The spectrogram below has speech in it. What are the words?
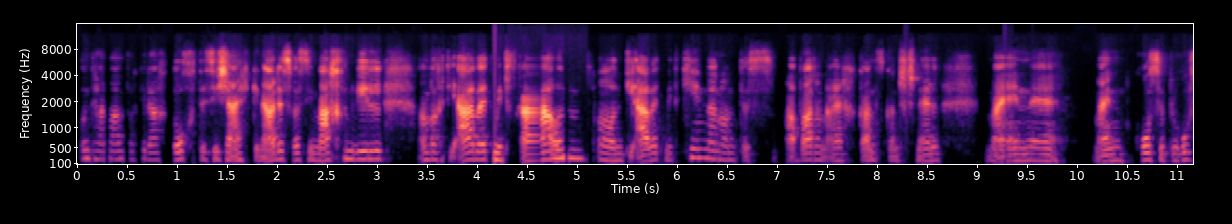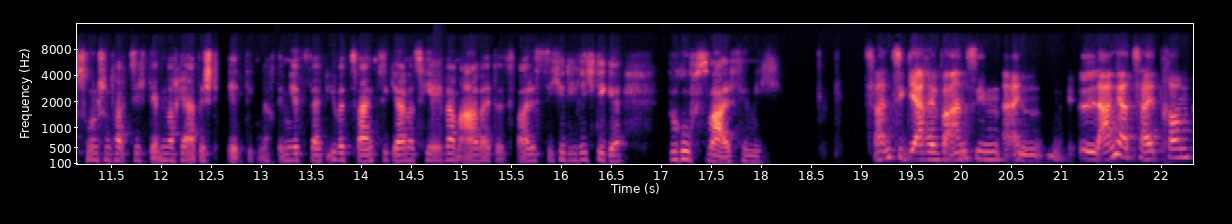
und habe einfach gedacht, doch, das ist eigentlich genau das, was ich machen will. Einfach die Arbeit mit Frauen und die Arbeit mit Kindern und das war dann eigentlich ganz, ganz schnell meine mein großer Berufswunsch und hat sich dem nachher bestätigt, nachdem ich jetzt seit über 20 Jahren als Hebamme arbeite. War das sicher die richtige Berufswahl für mich. 20 Jahre Wahnsinn, ein langer Zeitraum.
